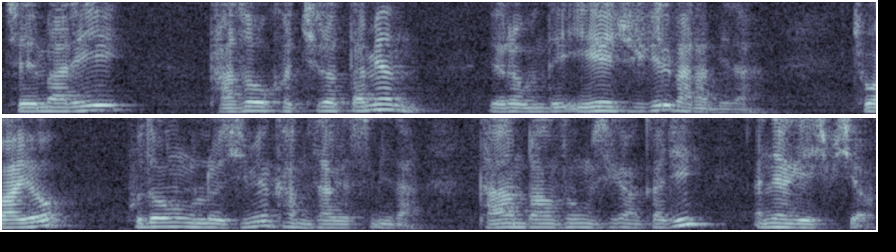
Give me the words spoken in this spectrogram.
제 말이 다소 거칠었다면 여러분들 이해해 주길 바랍니다. 좋아요, 구독 눌러주시면 감사하겠습니다. 다음 방송 시간까지 안녕히 계십시오.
